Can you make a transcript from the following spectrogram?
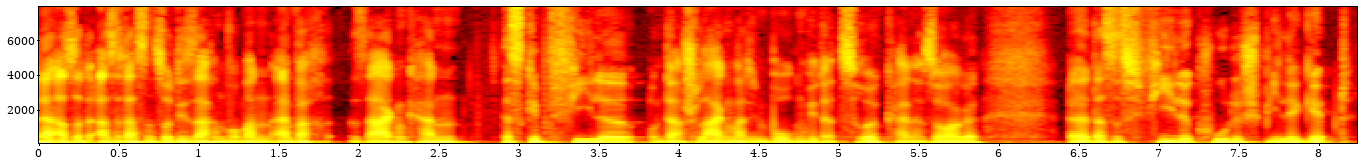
Ne, also, also das sind so die Sachen, wo man einfach sagen kann, es gibt viele, und da schlagen wir den Bogen wieder zurück, keine Sorge, äh, dass es viele coole Spiele gibt,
